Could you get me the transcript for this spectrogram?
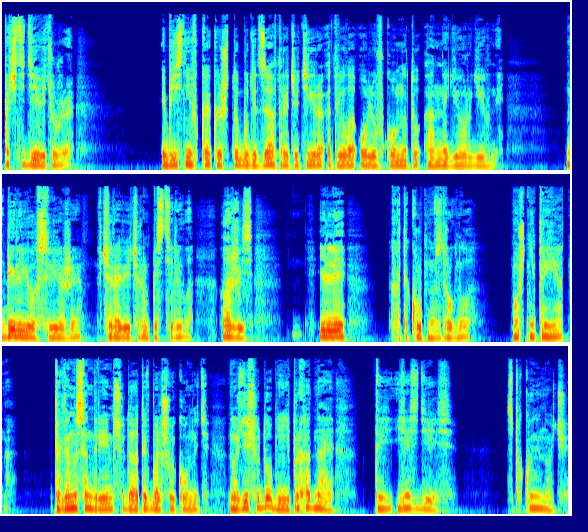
Почти девять уже». Объяснив, как и что будет завтра, тетя Ира отвела Олю в комнату Анны Георгиевны. «Белье свежее. Вчера вечером постелила. Ложись. Или...» Как-то крупно вздрогнула. «Может, неприятно? Тогда мы с Андреем сюда, а ты в большой комнате. Но здесь удобнее, непроходная. Ты я здесь. Спокойной ночи».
